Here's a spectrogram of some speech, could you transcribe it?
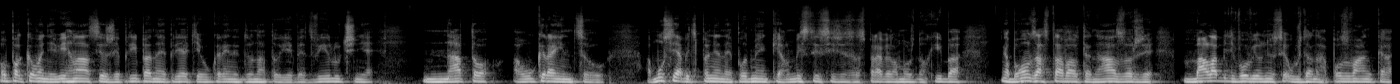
opakovane vyhlásil, že prípadné prijatie Ukrajiny do NATO je vec výlučne NATO a Ukrajincov. A musia byť splnené podmienky, ale myslí si, že sa spravila možno chyba, lebo on zastával ten názor, že mala byť vo Vilniuse už daná pozvánka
